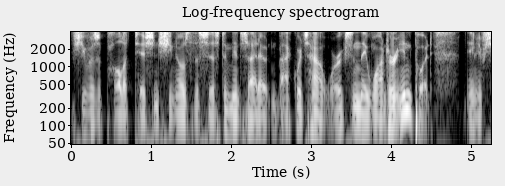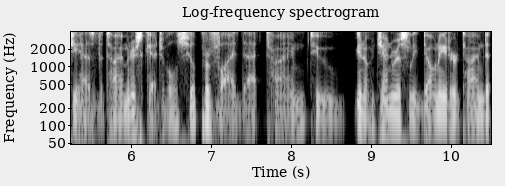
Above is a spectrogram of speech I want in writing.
she was a politician. She knows the system inside out and backwards how it works, and they want her input. And if she has the time in her schedule, she'll provide that time to you know generously donate her time to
